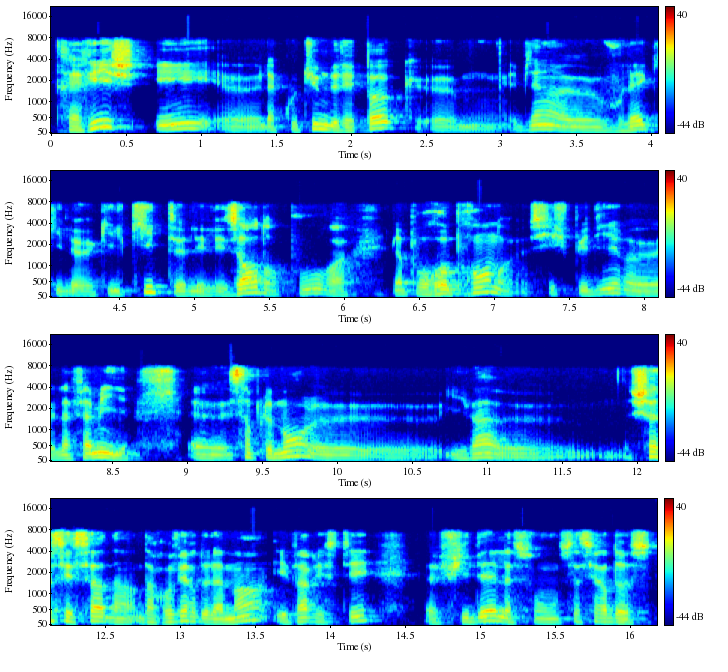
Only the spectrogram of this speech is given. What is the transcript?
très riche, et la coutume de l'époque eh bien, voulait qu'il quitte les, ordres pour, pour reprendre, si je puis dire, la famille. simplement, euh, il va euh, chasser ça d'un revers de la main et va rester euh, fidèle à son sacerdoce.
